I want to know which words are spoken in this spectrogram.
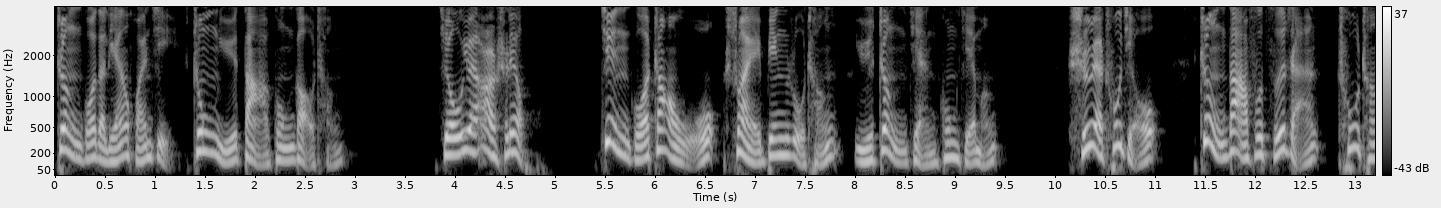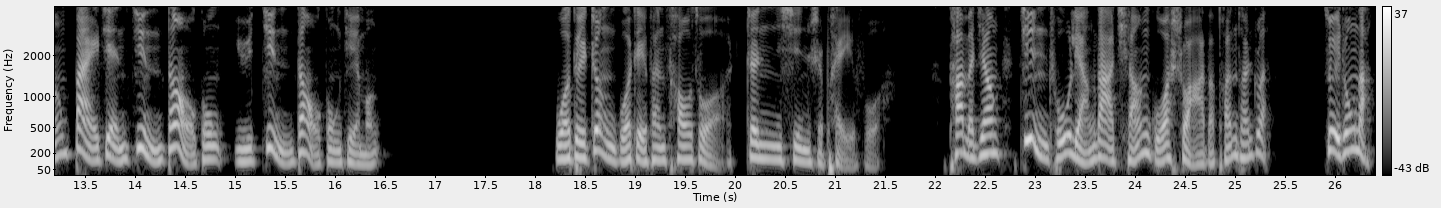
郑国的连环计终于大功告成。九月二十六，晋国赵武率兵入城，与郑简公结盟。十月初九。郑大夫子展出城拜见晋悼公，与晋悼公结盟。我对郑国这番操作真心是佩服啊！他们将晋楚两大强国耍得团团转，最终呢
